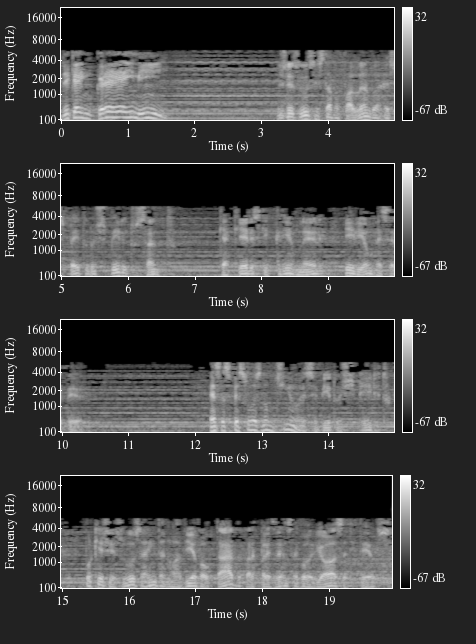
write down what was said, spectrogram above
de quem crê em mim. Jesus estava falando a respeito do Espírito Santo, que aqueles que criam nele iriam receber. Essas pessoas não tinham recebido o Espírito, porque Jesus ainda não havia voltado para a presença gloriosa de Deus.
